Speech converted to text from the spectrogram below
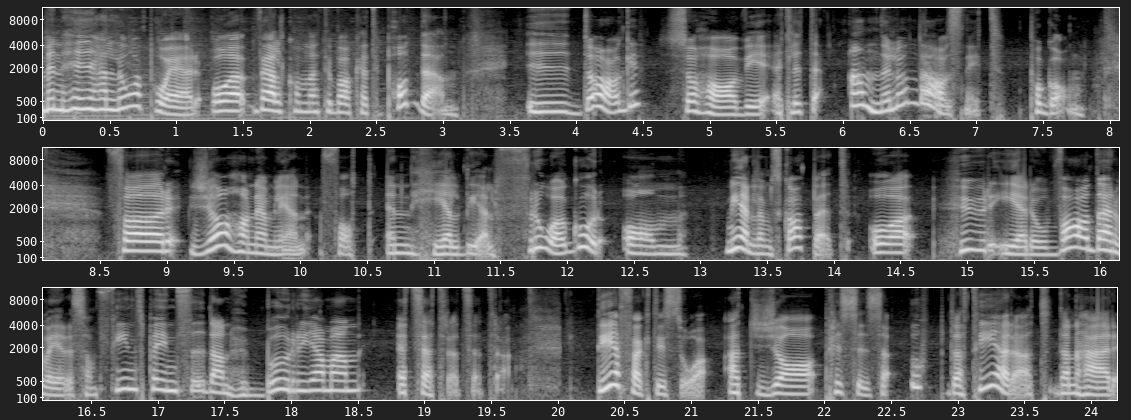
Men hej hallå på er och välkomna tillbaka till podden. Idag så har vi ett lite annorlunda avsnitt på gång. För jag har nämligen fått en hel del frågor om medlemskapet och hur är det att vara där? Vad är det som finns på insidan? Hur börjar man? Etc. etc. Det är faktiskt så att jag precis har uppdaterat den här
